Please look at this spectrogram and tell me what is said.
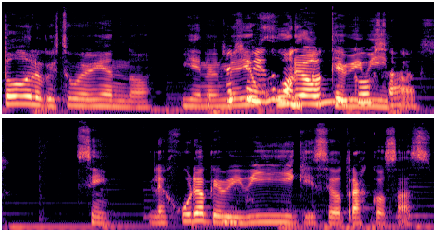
todo lo que estuve viendo. Y en el Estoy medio juro que viví. cosas. Sí, les juro que viví y que hice otras cosas.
